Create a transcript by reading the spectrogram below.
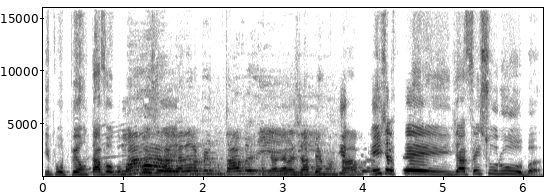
Tipo, perguntava alguma Ah, coisa. a galera perguntava e. A galera já perguntava. Quem já fez, já fez suruba?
